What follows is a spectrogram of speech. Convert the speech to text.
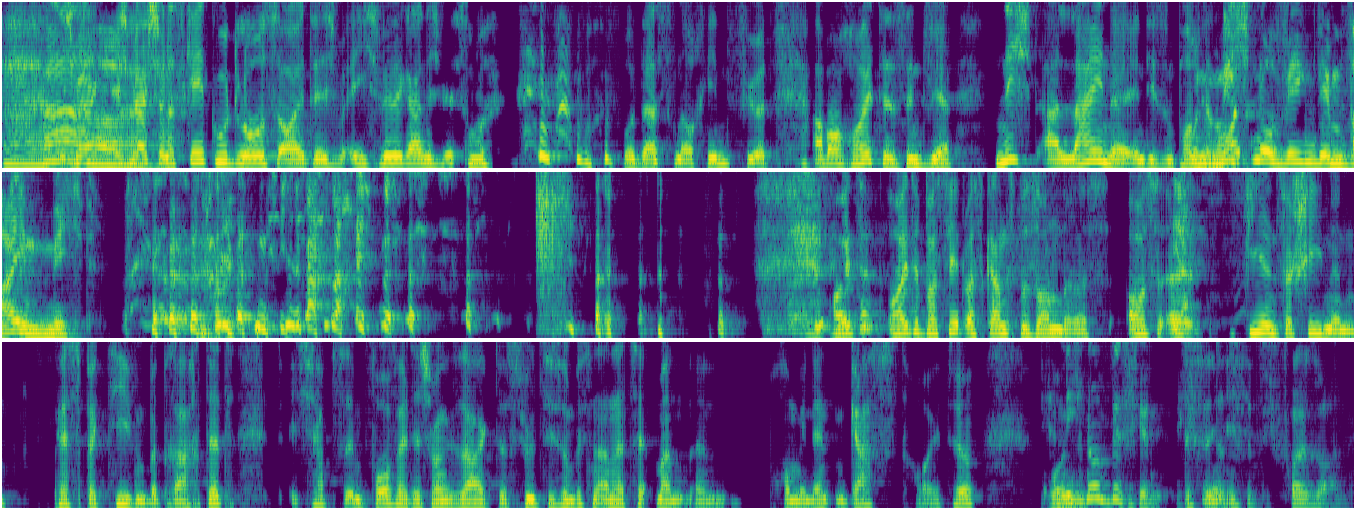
Ich merke merk schon, das geht gut los heute. Ich, ich will gar nicht wissen, wo, wo das noch hinführt. Aber auch heute sind wir nicht alleine in diesem Podcast. Und nicht nur wegen dem Wein nicht. nicht alleine. Heute, heute passiert was ganz Besonderes. Aus äh, vielen verschiedenen Perspektiven betrachtet. Ich habe es im Vorfeld ja schon gesagt, es fühlt sich so ein bisschen an, als hätte man einen prominenten Gast heute. Ja, nicht nur ein bisschen. Ich Bisschen- das fühlt sich voll so an.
